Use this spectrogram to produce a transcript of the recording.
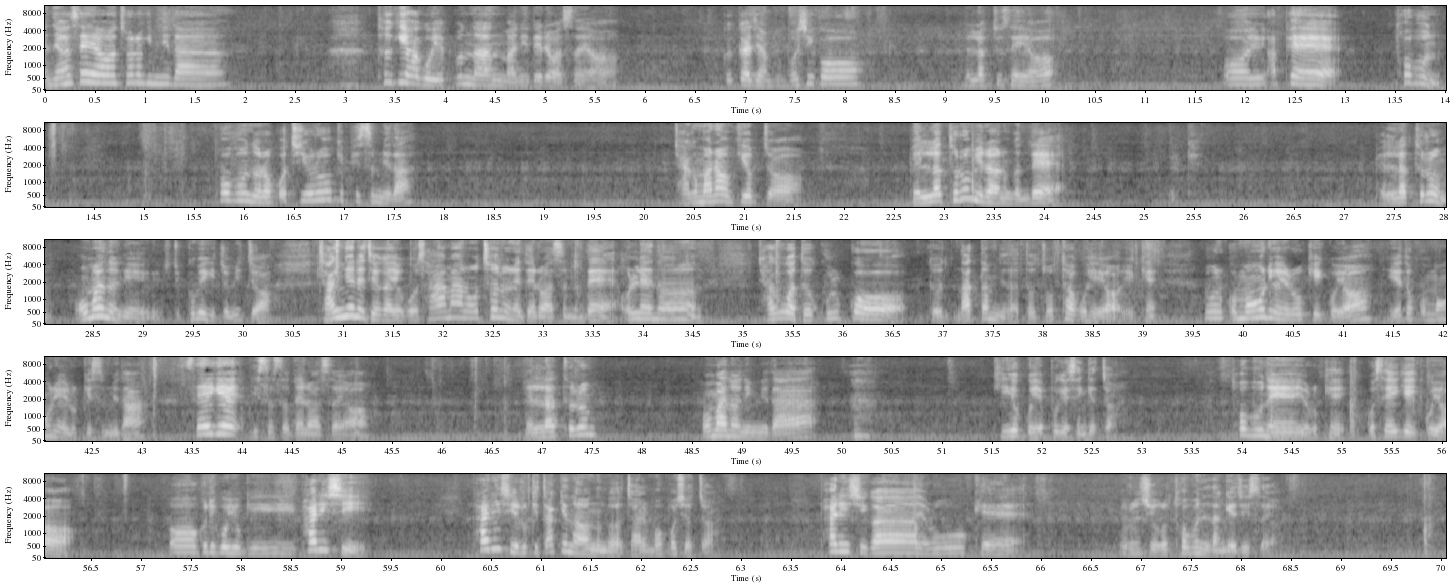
안녕하세요. 초록입니다. 특이하고 예쁜 난 많이 데려왔어요. 끝까지 한번 보시고 연락 주세요. 어, 앞에 토분. 토분으로 꽃이 이렇게 피습니다. 자그만하고 귀엽죠? 벨라트룸이라는 건데, 이렇게. 벨라트룸 5만 원이에요. 금액이 좀 있죠. 작년에 제가 요거 4만 5천 원에 데려왔었는데, 원래는 자구가 더 굵고 더 낫답니다. 더 좋다고 해요. 이렇게. 요거는 꽃몽우리가 이렇게 있고요. 얘도 꽃몽우리가 이렇게 있습니다. 세 개 있어서 데려왔어요. 벨라트룸 5만 원입니다. 귀엽고 예쁘게 생겼죠. 토분에 이렇게 있고 세 개 있고요. 어 그리고 여기 파리시 파리시 이렇게 작게 나오는 거 잘 못 보셨죠? 파리시가 이렇게 이런 식으로 토분에 담겨져 있어요.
